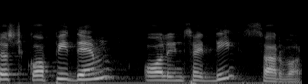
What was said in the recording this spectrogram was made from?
just copy them all inside the server.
